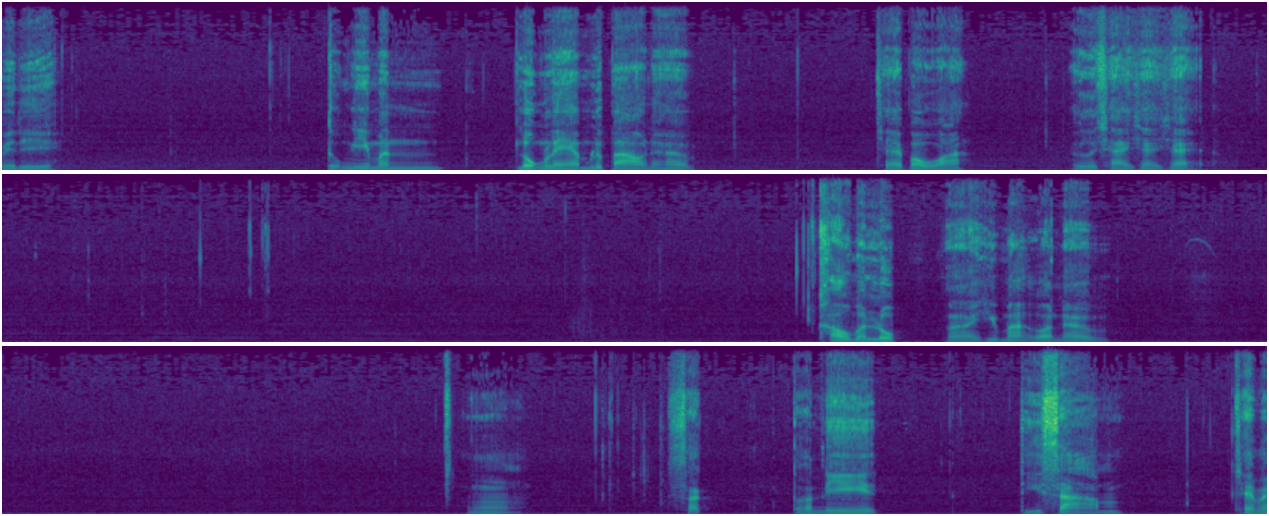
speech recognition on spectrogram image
ไม่ดี ตรงนี้มันโรงแรมหรือเปล่านะครับ ใช่เปล่าวะ เออ ใช่ใช่ใช่เข้ามาหลบอ่าหิมะก่อนนะครับอืมสักตอนนี้ ตีสามใช่ไหม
